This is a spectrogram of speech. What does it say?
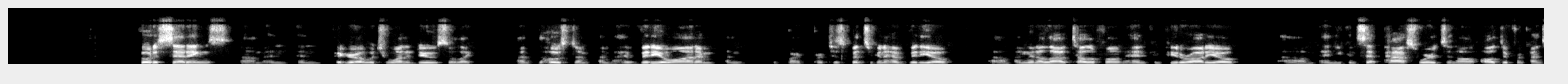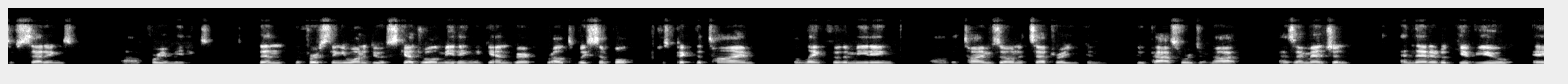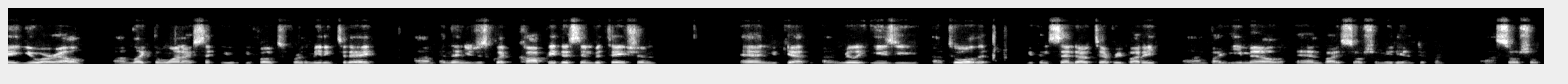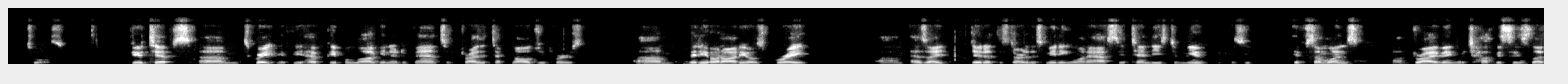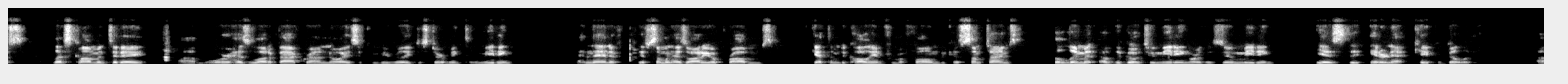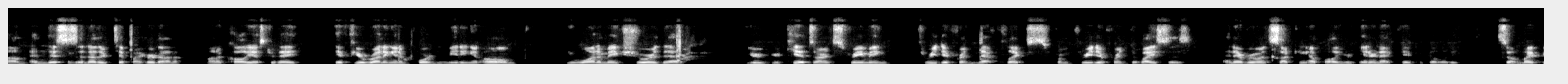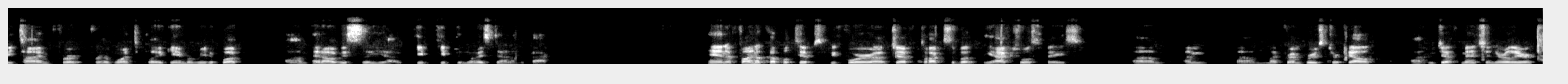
go to settings um, and, and figure out what you want to do. So like I'm the host, I'm, I'm, i have video on, I'm, I'm, my participants are going to have video. Um, I'm going to allow telephone and computer audio, um, and you can set passwords and all, all different kinds of settings uh, for your meetings. Then the first thing you want to do is schedule a meeting. Again, very relatively simple. Just pick the time, the length of the meeting, uh, the time zone, etc. You can do passwords or not, as I mentioned, and then it'll give you a URL um, like the one I sent you, you folks for the meeting today. Um, and then you just click copy this invitation and you get a really easy uh, tool that you can send out to everybody um, by email and by social media and different uh, social tools. A few tips, um, it's great if you have people log in in advance and try the technology first. Um, video and audio is great. Um, as I did at the start of this meeting, you want to ask the attendees to mute because if someone's uh, driving, which obviously is less less common today, um, or has a lot of background noise, it can be really disturbing to the meeting. And then if, if someone has audio problems, get them to call in from a phone because sometimes the limit of the GoToMeeting or the Zoom meeting is the internet capability. Um, and this is another tip I heard on a, on a call yesterday. If you're running an important meeting at home, you want to make sure that your, your kids aren't streaming three different Netflix from three different devices and everyone's sucking up all your internet capability. So it might be time for, for everyone to play a game or read a book um, and obviously uh, keep keep the noise down in the back. And a final couple tips before uh, Jeff talks about the actual space. Um, I'm um, my friend Bruce Turkel, uh, who Jeff mentioned earlier,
